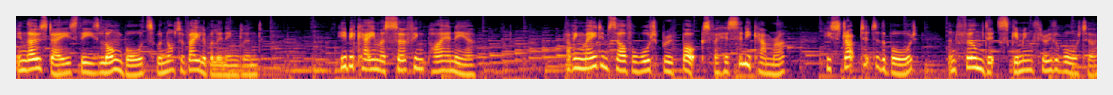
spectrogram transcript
In those days, these long boards were not available in England. He became a surfing pioneer. Having made himself a waterproof box for his cine camera, he strapped it to the board and filmed it skimming through the water.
